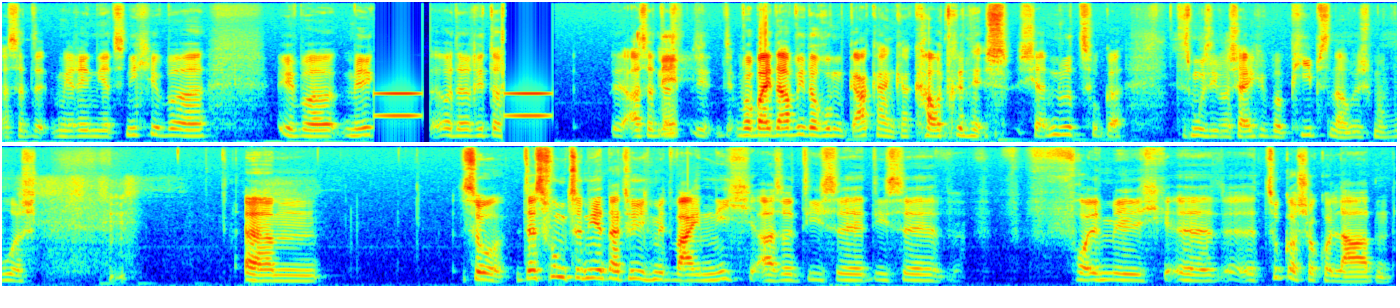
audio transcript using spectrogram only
also wir reden jetzt nicht über, über Milch oder Ritter. Also nee. das, wobei da wiederum gar kein Kakao drin ist. Ist ja nur Zucker. Das muss ich wahrscheinlich überpiepsen, aber ist mir wurscht. ähm, so, das funktioniert natürlich mit Wein nicht. Also diese, diese Vollmilch, äh, äh, Zuckerschokoladen,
